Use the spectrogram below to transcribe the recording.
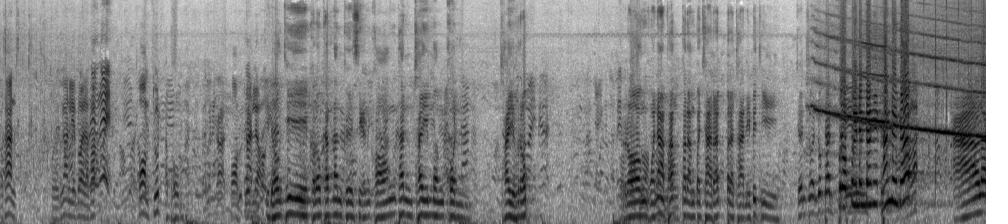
ประธานเปิดงานเรียบร้อยแล้วครับพร้อมจุดครับผมพร้อมจุดแล้วพี่น้องที่เคารพครับนั่นคือเสียงของท่านชัยมงคลชัยรบ รองหัวหน้าพักพลังประชารัฐประธานในพิธี เชิญชวนทุกท่านปรบมือดังๆอีกครั้งหนึ่งครับเอาละ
